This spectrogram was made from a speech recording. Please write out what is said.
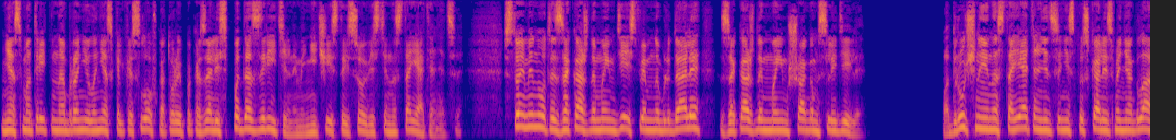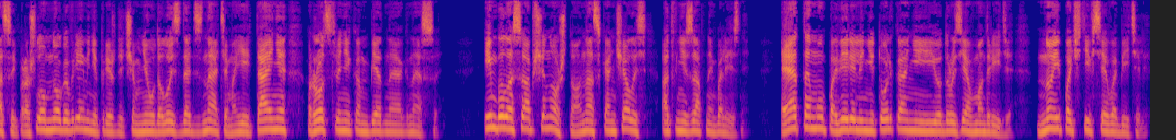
неосмотрительно обронила несколько слов, которые показались подозрительными нечистой совести настоятельницы. С той минуты за каждым моим действием наблюдали, за каждым моим шагом следили. Подручные настоятельницы не спускали с меня глаз, и прошло много времени, прежде чем мне удалось дать знать о моей тайне родственникам бедной Агнесы. Им было сообщено, что она скончалась от внезапной болезни. Этому поверили не только они и ее друзья в Мадриде, но и почти все в обители.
